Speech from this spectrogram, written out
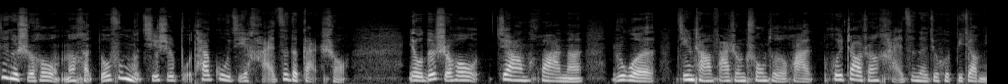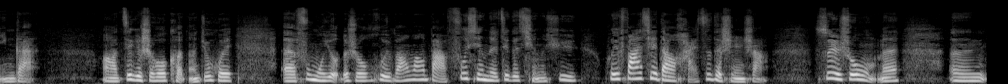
这个时候，我们很多父母其实不太顾及孩子的感受，有的时候这样的话呢，如果经常发生冲突的话，会造成孩子呢就会比较敏感，啊，这个时候可能就会，呃，父母有的时候会往往把负性的这个情绪会发泄到孩子的身上，所以说我们，嗯，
